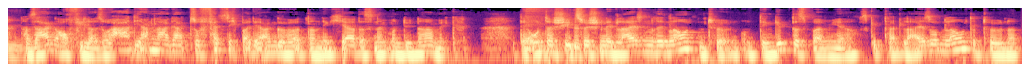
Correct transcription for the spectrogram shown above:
mhm. dann sagen auch viele so, ah, die Anlage hat so fetzig bei dir angehört. Dann denke ich, ja, das nennt man Dynamik. Der Unterschied zwischen den leisen und den lauten Tönen. Und den gibt es bei mir. Es gibt halt leise und laute Töne.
